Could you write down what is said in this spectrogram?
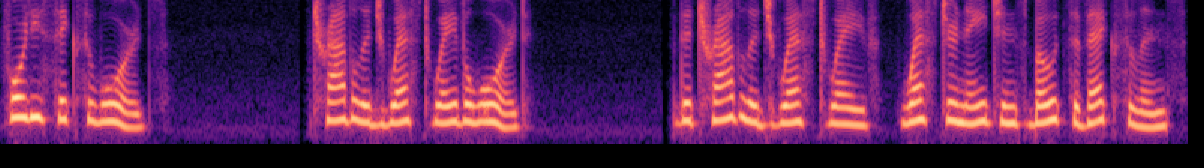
46 awards. Travelage West Wave Award. The Travelage West Wave, Western Agents Votes of Excellence,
